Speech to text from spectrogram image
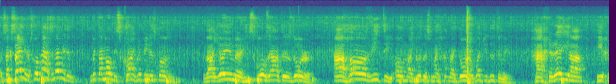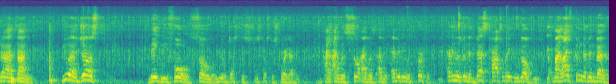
it's exciting. Let's go dance and everything. Mitamol, he's crying, ripping his clothing. He calls out to his daughter. Aha viti, oh my goodness, my my daughter, what'd you do to me? You have just made me fall so low. You have just, you just destroyed everything. I, I was so, I was, I was, everything was perfect. Everything was going the best possible it can go. My, my, life couldn't have been better.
